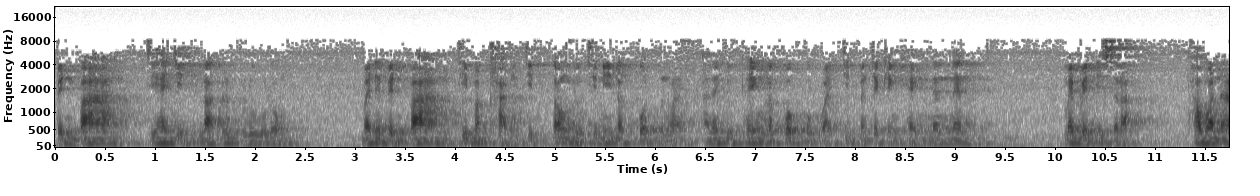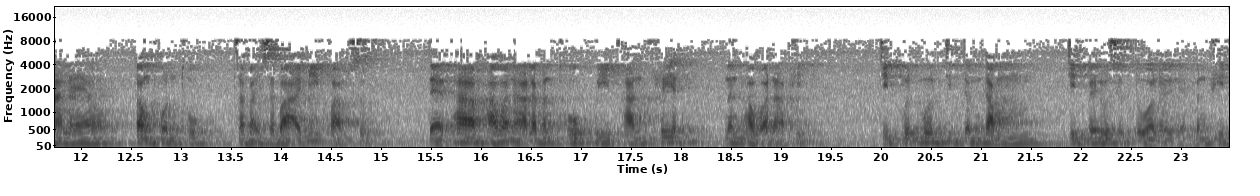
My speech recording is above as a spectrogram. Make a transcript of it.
เป็นบ้านที่ให้จิตละลึกรู้ลง ไม่ได้เป็นบ้านที่มาขังจิตต้องอยู่ที่นี่แล้วกดมันไว้ อันนั้นคือเพ่งแล้วควบคุมไว้จิตมันจะแข็งแข็งแน่นแน่นไม่เป็นอิสระ ภาวนาแล้วต้องพ้นทุกข์สบายสบายมีความสุข แต่ถ้าภาวนาแล้วมันทุกข์บีบคั้นเครียด นั่นภาวนาผิด จิตมืดมืดจิตดำดำจิตไม่รู้สึกตัวเลยเนี่ยมันผิด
